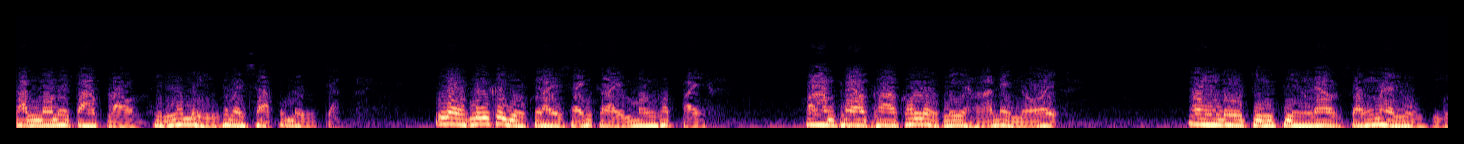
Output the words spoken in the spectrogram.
การมองในตาเปล่า เห็นแล้วไม่เห็นก็ไม่ทราบเพราะไม่รู้จัก โลกนี้ก็อยู่ไกลแสงไกลมองเข้าไป ความแพรวพราวของโลกนี้หาได้น้อยมองดูจริงๆแล้วสองแม่ลูกหญิง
